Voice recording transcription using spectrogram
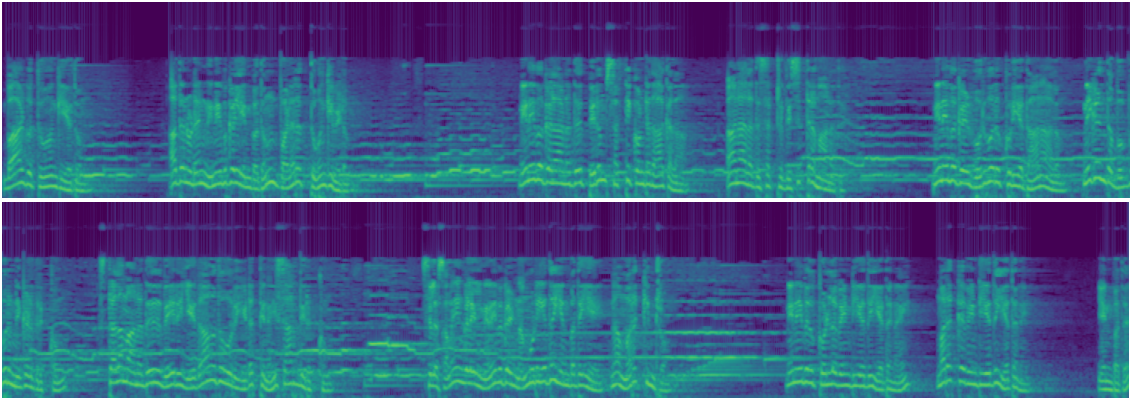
வாழ்வு துவங்கியதும் அதனுடன் நினைவுகள் என்பதும் வளரத் துவங்கிவிடும். நினைவுகளானது பெரும் சக்தி கொண்டதாகலாம் ஆனால் அது சற்று விசித்திரமானது. நினைவுகள் ஒருவருக்குரியதானாலும் நிகழ்ந்த ஒவ்வொரு நிகழ்விற்கும் ஸ்தலமானது வேறு ஏதாவது ஒரு இடத்தினை சார்ந்திருக்கும். சில சமயங்களில் நினைவுகள் நம்முடையது என்பதையே நாம் மறக்கின்றோம். நினைவில் கொள்ள வேண்டியது எதனை மறக்க வேண்டியது எதனை என்பது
